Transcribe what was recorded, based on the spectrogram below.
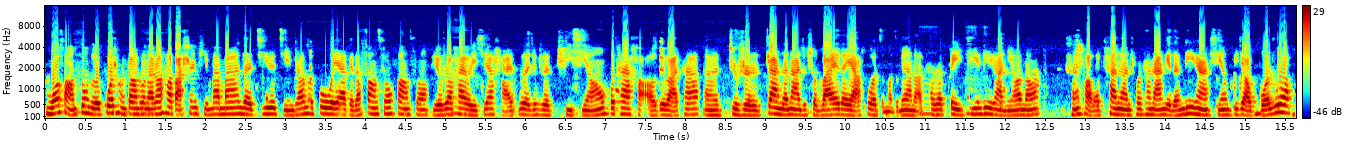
模仿动作的过程当中呢，让他把身体慢慢的肌紧张的部位啊，给他放松放松。比如说还有一些孩子就是体型不太好，对吧？他嗯，就是站在那就是歪的呀，或怎么怎么样的，他的背肌力量你要能很好的判断出他哪里的力量型比较薄弱，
